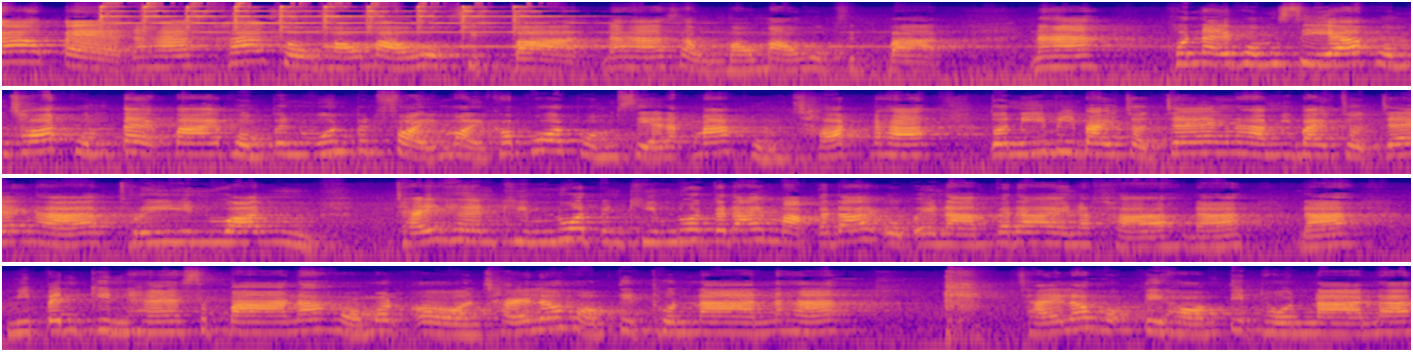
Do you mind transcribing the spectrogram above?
598 นะคะ ค่าส่งเหมาเหมา60 บาทนะคะ ส่งเหมาเหมา60 บาทนะคะ คนไหนผมเสีย ผมช็อต ผมแตกปลาย ผมเป็นวุ้น เป็นฝอยหมอยข้าวโพด ผมเสียหนักมาก ผมช็อตนะคะ ตัวนี้มีใบจดแจ้งนะคะ มีใบจดแจ้งนะคะ3 in 1ใช้แทนครีมนวดเป็นครีมนวดก็ได้หมักก็ได้อบไอ้น้ำก็ได้นะคะนะนะมีเป็นกลิ่นแฮร์สปานะหอมอ่อนๆใช้แล้วหอมติดทนนานนะคะ ใช้แล้วติดหอมติดทนนานนะคะ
